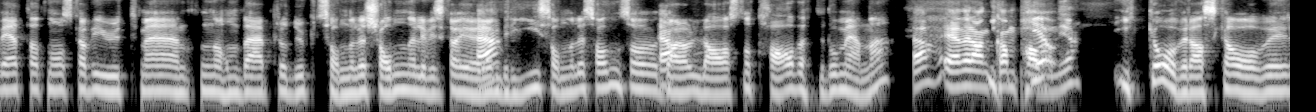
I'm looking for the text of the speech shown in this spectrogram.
vet at nå skal vi ut med enten om det er produkt sånn eller sånn, eller vi skal gjøre Ja. en vri sånn eller sånn, så Ja. da, la oss nå ta dette domenet. Ja, en eller annen kampanje. Ikke overraska over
